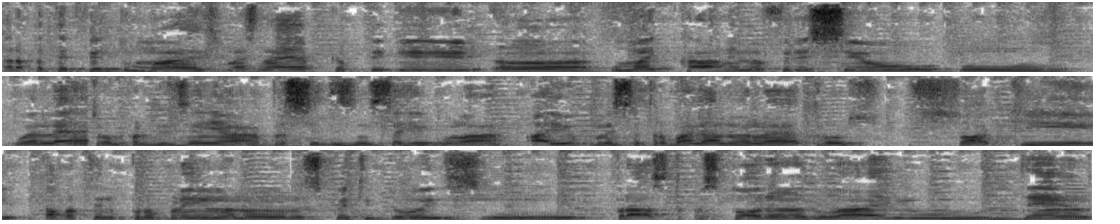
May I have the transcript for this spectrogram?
Era pra ter feito mais, mas na época eu peguei. Uh, o Mike Carlin me ofereceu o, o Electron para desenhar, para ser desenhista regular. Aí eu comecei a trabalhar no Electron, só que tava tendo problema no, no 52, o prazo estava estourando lá e o Dan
